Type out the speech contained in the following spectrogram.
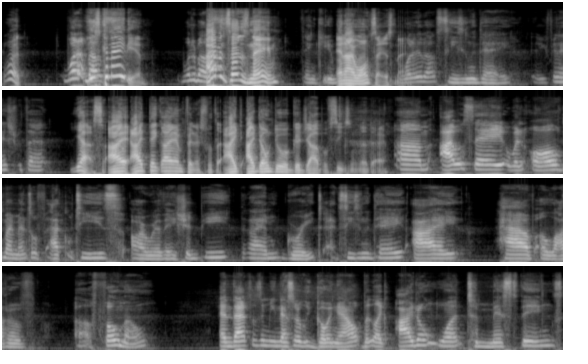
What? What about? He's Canadian. What about? I haven't said his name, Thank you. and I won't say his name. what about seizing the day? Are you finished with that? Yes, I, I think I am finished with it. I, I don't do a good job of seasoning the day. Um, I will say when all of my mental faculties are where they should be, that I am great at seizing the day. I have a lot of uh, FOMO, and that doesn't mean necessarily going out, but like I don't want to miss things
